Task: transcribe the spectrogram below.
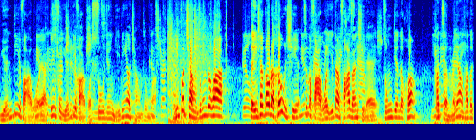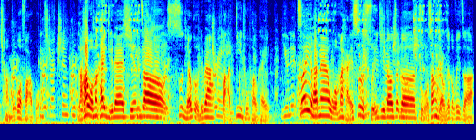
原地法国呀，对付原地法国，苏军一定要抢中啊，你不抢中的话。等一下，到了后期，这个法国一旦发展起来，中间的矿，他怎么样，他都抢不过法国。然后我们开局呢，先造四条狗，对吧？把地图跑开。这一盘呢，我们还是随机到这个左上角这个位置啊。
